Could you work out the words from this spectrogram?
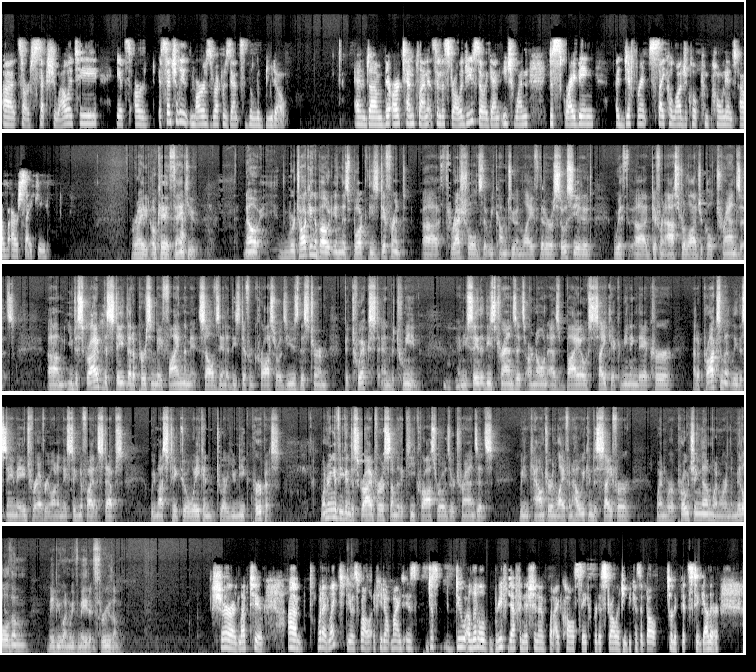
Uh, it's our sexuality. It's our essentially Mars represents the libido. And um, there are 10 planets in astrology. So, again, each one describing a different psychological component of our psyche. Right. Okay. Thank yeah. you. Now, we're talking about in this book these different uh, thresholds that we come to in life that are associated with uh, different astrological transits. Um, you describe the state that a person may find themselves in at these different crossroads. You use this term betwixt and between. Mm-hmm. And you say that these transits are known as biopsychic, meaning they occur at approximately the same age for everyone and they signify the steps we must take to awaken to our unique purpose. Wondering if you can describe for us some of the key crossroads or transits we encounter in life and how we can decipher when we're approaching them, when we're in the middle of them, maybe when we've made it through them. Sure, I'd love to. Um, what I'd like to do as well, if you don't mind, is just do a little brief definition of what I call sacred astrology because it all sort of fits together.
